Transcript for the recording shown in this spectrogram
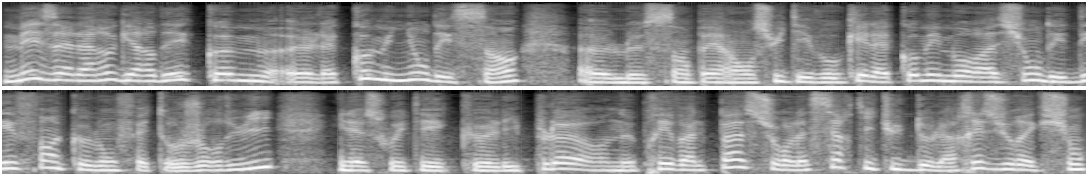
mais à la regarder comme euh, la communion des saints. Euh, le Saint-Père a ensuite évoqué la commémoration des défunts que l'on fête aujourd'hui. Il a souhaité que les pleurs ne prévalent pas sur la certitude de la résurrection,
